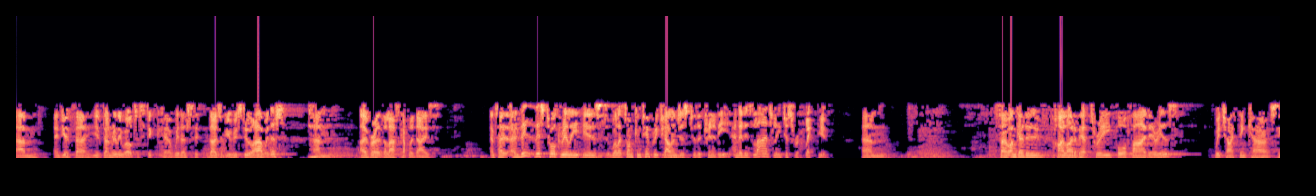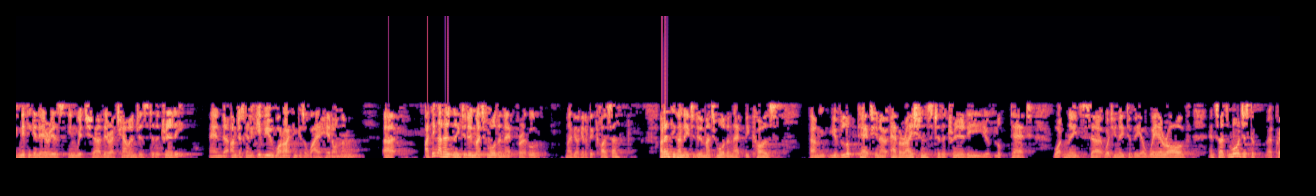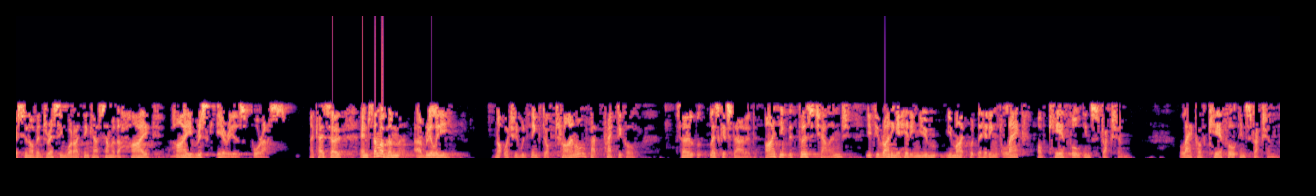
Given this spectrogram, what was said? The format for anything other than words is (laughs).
Um, and you've uh, you've done really well to stick uh, with us. Those of you who still are with us um, over the last couple of days. And so, and this, this talk really is well, it's on contemporary challenges to the Trinity, and it is largely just reflective. Um, so I'm going to highlight about three, four, five areas which I think are significant areas in which uh, there are challenges to the Trinity, and uh, I'm just going to give you what I think is a way ahead on them. Uh, I think I don't need to do much more than that for. Ooh, maybe I'll get a bit closer. I don't think I need to do much more than that because um, you've looked at, you know, aberrations to the Trinity. You've looked at what needs, uh, what you need to be aware of. And so it's more just a, a, question of addressing what I think are some of the high, high risk areas for us. Okay, so, and some of them are really not what you would think doctrinal, but practical. So let's get started. I think the first challenge, if you're writing a heading, you, you might put the heading lack of careful instruction. Lack of careful instruction.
